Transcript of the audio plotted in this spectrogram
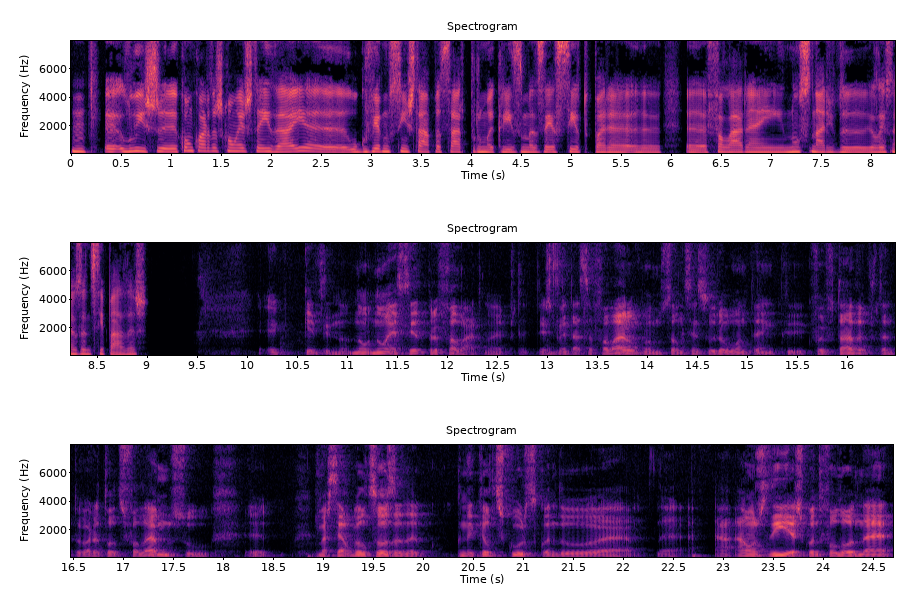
Hum. Uh, Luís, uh, concordas com esta ideia? Uh, o Governo sim está a passar por uma crise, mas é cedo para falar em num cenário de eleições antecipadas? É, quer dizer, não, não é cedo para falar, não é? Portanto, neste momento está-se a falar, houve uma moção de censura ontem que, que foi votada, portanto, agora todos falamos. O eh, Marcelo Belo Souza, naquele discurso, quando uh, uh, há, há, uns dias, quando falou na,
